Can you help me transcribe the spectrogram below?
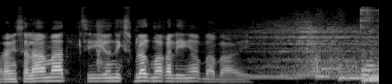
Maraming salamat, see you next vlog mga Kalingap, bye bye.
